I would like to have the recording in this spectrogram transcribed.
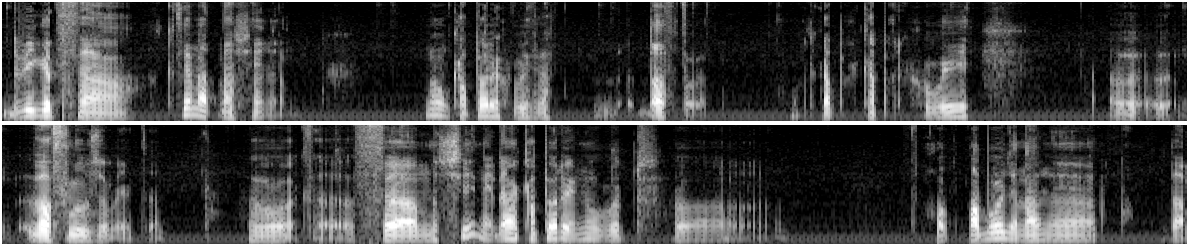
двигаться к тем отношениям, ну, которых вы достойны, которых вы э, заслуживаете. Вот, с мужчиной, да, который, ну, вот, свободен, а не, там,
